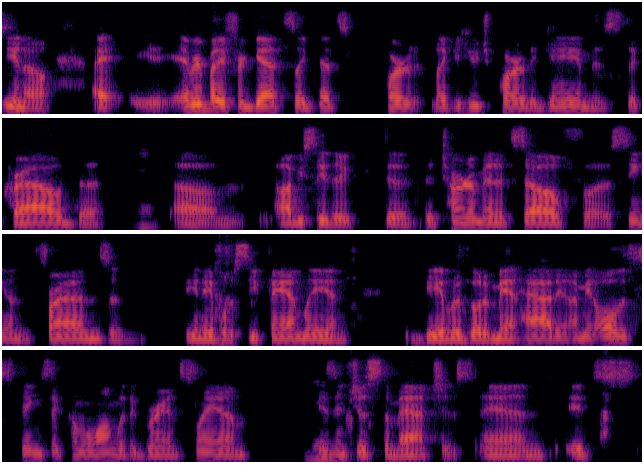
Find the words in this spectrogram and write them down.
you know, I, everybody forgets like that's part like a huge part of the game is the crowd, the um, obviously the, the the tournament itself, uh, seeing friends and being able to see family and be able to go to Manhattan. I mean, all these things that come along with a Grand Slam isn't just the matches, and it's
